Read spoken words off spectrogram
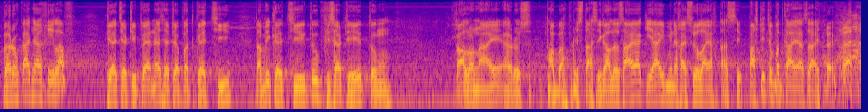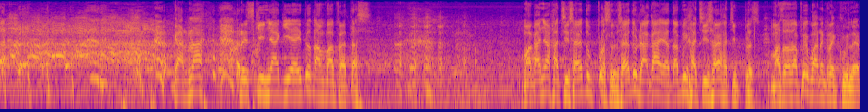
barokahnya khilaf. Dia jadi PNS ya dapat gaji. Tapi gaji itu bisa dihitung kalau naik harus tambah prestasi. Kalau saya kiai min layak tasib. Pasti cepat kaya saya. Karena rezekinya kiai itu tanpa batas. Makanya haji saya itu plus saya itu tidak kaya tapi haji saya haji plus. Masa tapi paling reguler.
